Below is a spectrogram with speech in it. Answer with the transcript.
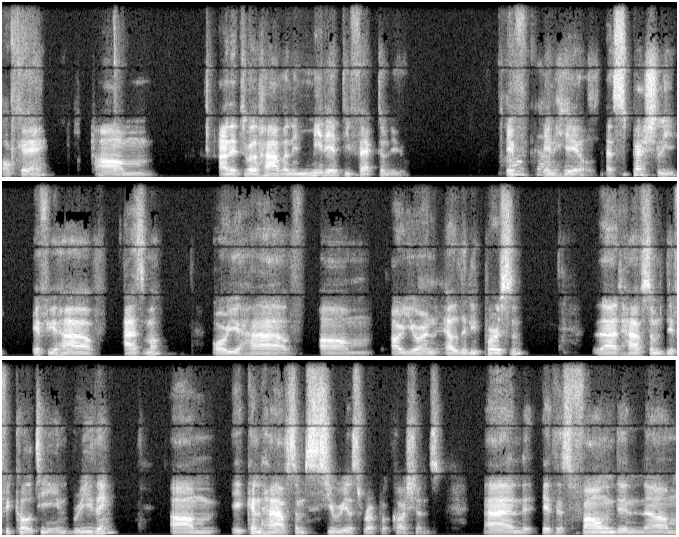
okay? Um and it will have an immediate effect on you if Oh, inhaled especially if you have asthma or you have um or you're an elderly person that have some difficulty in breathing um it can have some serious repercussions and it is found in um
